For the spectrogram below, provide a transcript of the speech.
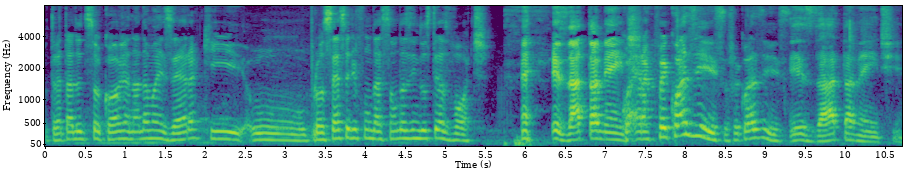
O Tratado de Sokovia nada mais era que o, o processo de fundação das indústrias VOT. Exatamente. Era, foi quase isso, foi quase isso. Exatamente.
